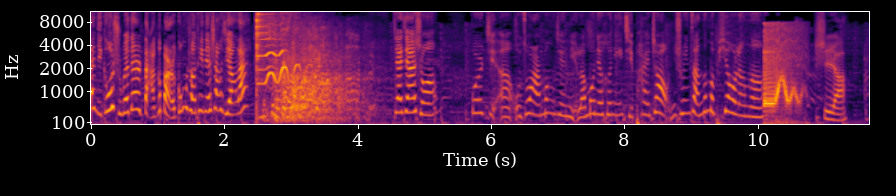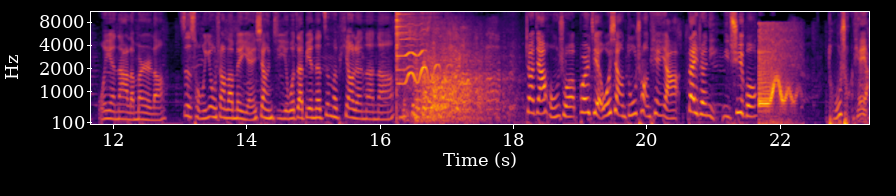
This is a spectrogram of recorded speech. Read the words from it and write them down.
来，你给我鼠标垫打个板，供上，天天上香来。佳佳说。波儿姐，我昨晚梦见你了，梦见和你一起拍照。你说你咋那么漂亮呢？是啊，我也纳了闷了。自从用上了美颜相机，我咋变得这么漂亮了呢？赵家红说：“波儿姐，我想独闯天涯，带着你，你去不？独闯天涯，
